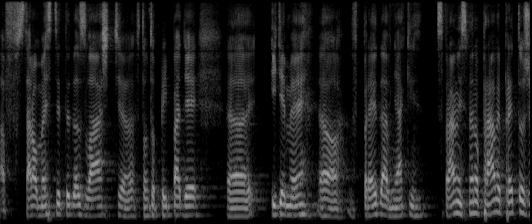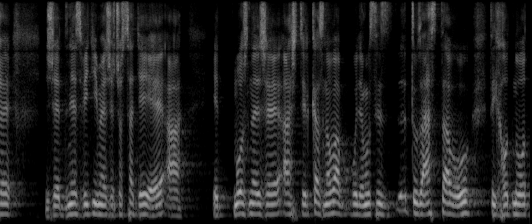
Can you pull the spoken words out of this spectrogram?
a v starom meste teda zvlášť v tomto prípade ideme vpred a v nejakým správnym smerom práve preto, že, že dnes vidíme, že čo sa deje a je možné, že až Tyrka znova bude musieť tú zástavu tých hodnôt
